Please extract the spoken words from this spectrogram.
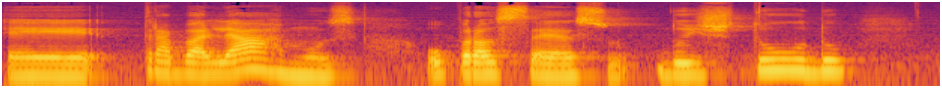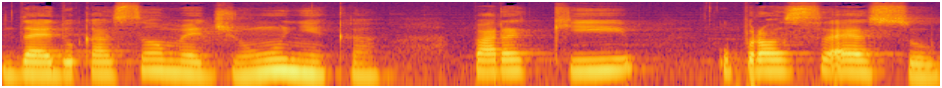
é, trabalharmos o processo do estudo da educação mediúnica para que o processo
